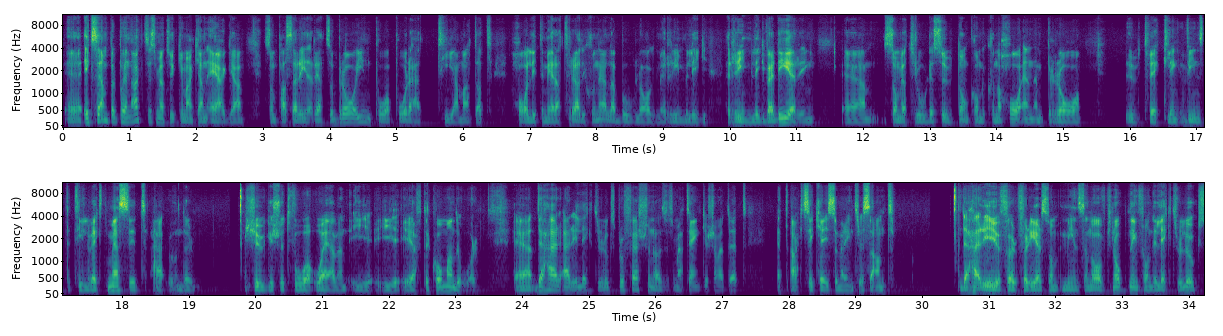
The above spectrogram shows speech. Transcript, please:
Eh, exempel på en aktie som jag tycker man kan äga som passar rätt så bra in på, på det här temat att ha lite mera traditionella bolag med rimlig, rimlig värdering. Eh, som jag tror dessutom kommer kunna ha en, en bra utveckling vinsttillväxtmässigt här under 2022 och även i, i, i efterkommande år. Eh, det här är Electrolux Professional som jag tänker som ett, ett, ett aktiecase som är intressant. det här är ju för, för er som minns en avknoppning från Electrolux.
